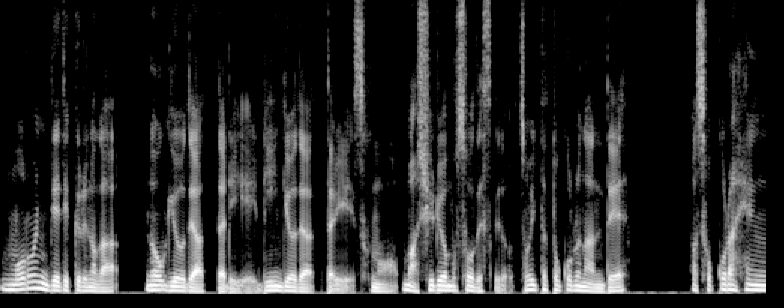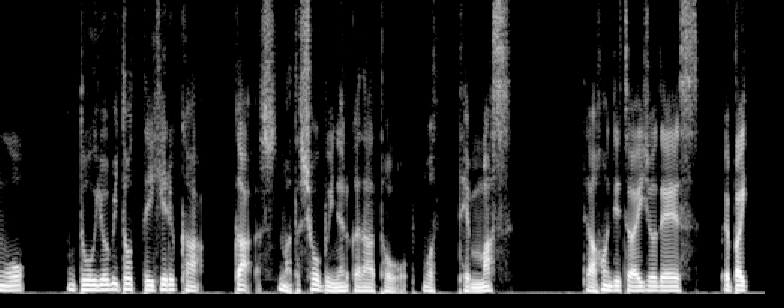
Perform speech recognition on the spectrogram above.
もろに出てくるのが農業であったり、林業であったり、その、まあ狩猟もそうですけど、そういったところなんで、まあ、そこら辺をどう読み取っていけるかが、また勝負になるかなと思ってます。では本日は以上です。バイバイ。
